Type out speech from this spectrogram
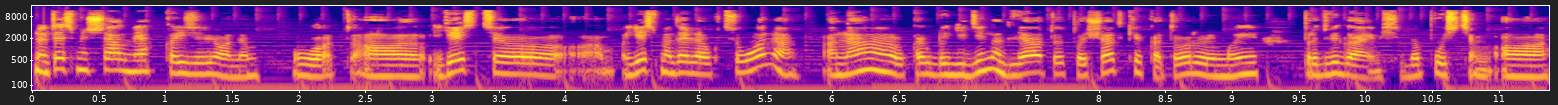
Ну, ты смешал мягкое и зеленым. Вот. А, есть, э, есть модель аукциона, она как бы едина для той площадки, которой мы продвигаемся. Допустим, а,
